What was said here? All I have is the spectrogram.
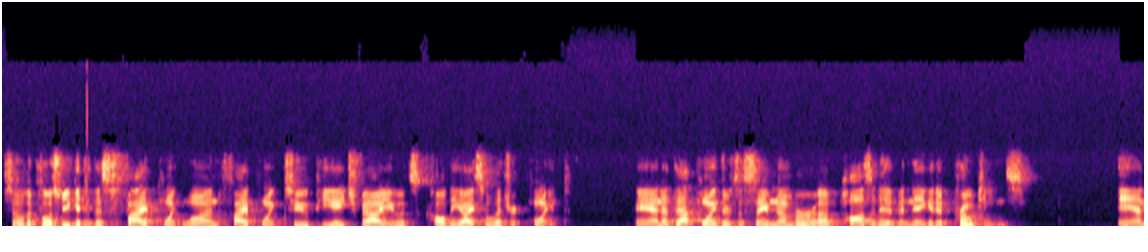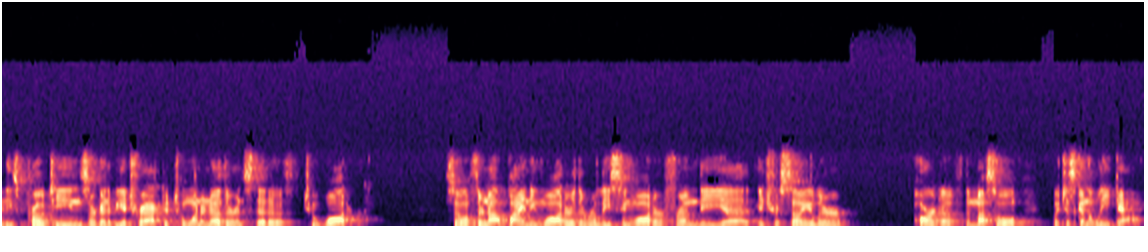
So the closer you get to this 5.1, 5.2 pH value, it's called the isoelectric point. And at that point, there's the same number of positive and negative proteins. And these proteins are going to be attracted to one another instead of to water. So if they're not binding water, they're releasing water from the uh, intracellular part of the muscle, which is going to leak out.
